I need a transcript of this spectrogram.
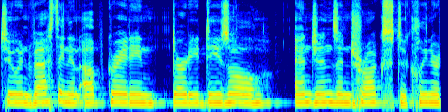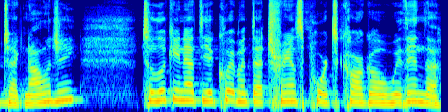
to investing in upgrading dirty diesel engines in trucks to cleaner technology to looking at the equipment that transports cargo within the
